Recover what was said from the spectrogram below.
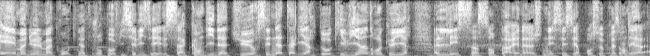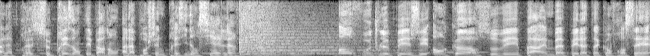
et Emmanuel Macron, qui n'a toujours pas officialisé sa candidature. C'est Nathalie Arthaud qui vient de recueillir les 500 parrainages nécessaires pour se présenter à la, se présenter, pardon, à la prochaine présidentielle. Le PSG encore sauvé par Mbappé, l'attaquant français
